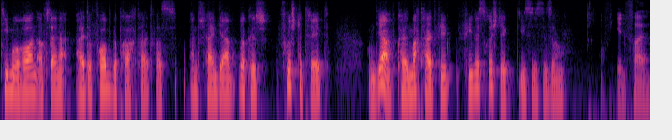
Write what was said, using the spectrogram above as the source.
Timo Horn auf seine alte Form gebracht hat, was anscheinend ja wirklich Früchte trägt. Und ja, Köln macht halt viel, vieles richtig diese Saison. Auf jeden Fall.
